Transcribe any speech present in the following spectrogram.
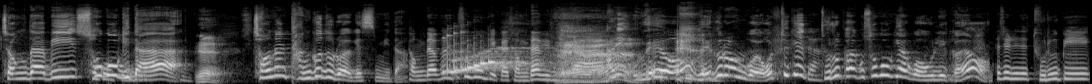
정답이 소고기다. 예. 저는 당근으로 하겠습니다. 정답은 소고기가 정답입니다. 아니 왜요? 왜 그런 거예요? 어떻게 두릅하고 소고기하고 어울릴까요? 사실 이제 두릅이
